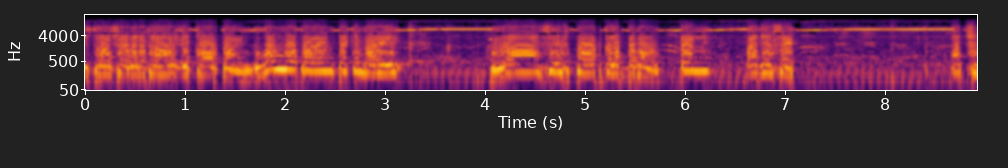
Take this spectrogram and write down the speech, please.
इस तरह से मैं देख रहा हूँ एक और point one more point taken by Raj sport club Bano ten against eight अच्छी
